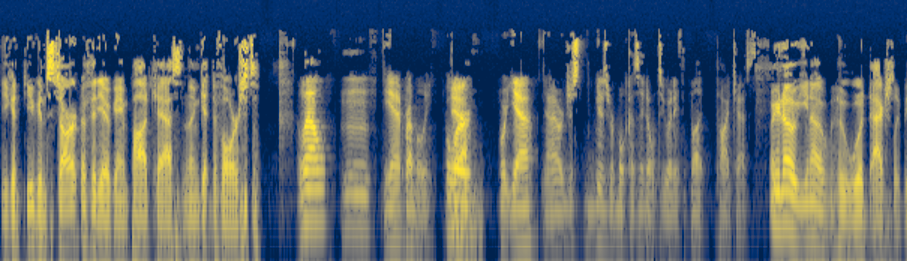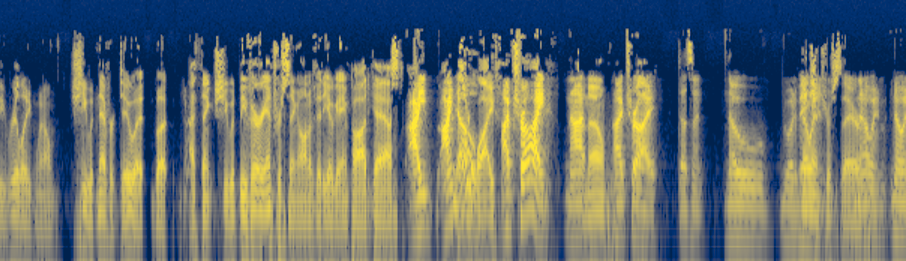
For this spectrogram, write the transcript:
You could you can start a video game podcast and then get divorced. well, mm, yeah, probably. Or, or yeah, yeah, or just miserable because I don't do anything but podcasts. Well, you know, you know who would actually be really well. She would never do it, but I think she would be very interesting on a video game podcast. I, I It's your know. wife. I've tried. Not. I Not, know. I've tried. Doesn't, no motivation. No interest there. No, in- no,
